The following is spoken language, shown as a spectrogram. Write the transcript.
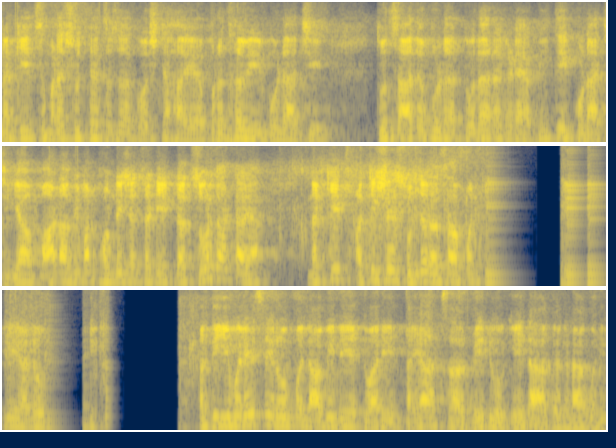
नक्कीच मला शुद्ध तुझं गोष्ट हाय पृथ्वी मुलाची. तू चाल पुढं तुला रगड्या भीती कुणाची? या मान अभिमान फाउंडेशनसाठी एकदा जोरदार टाळ्या. नक्कीच अतिशय सुंदर असं आपण अगदी इवलेसे रूप लाविले द्वारे तयाचा वेलू गेला गगनावरी.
